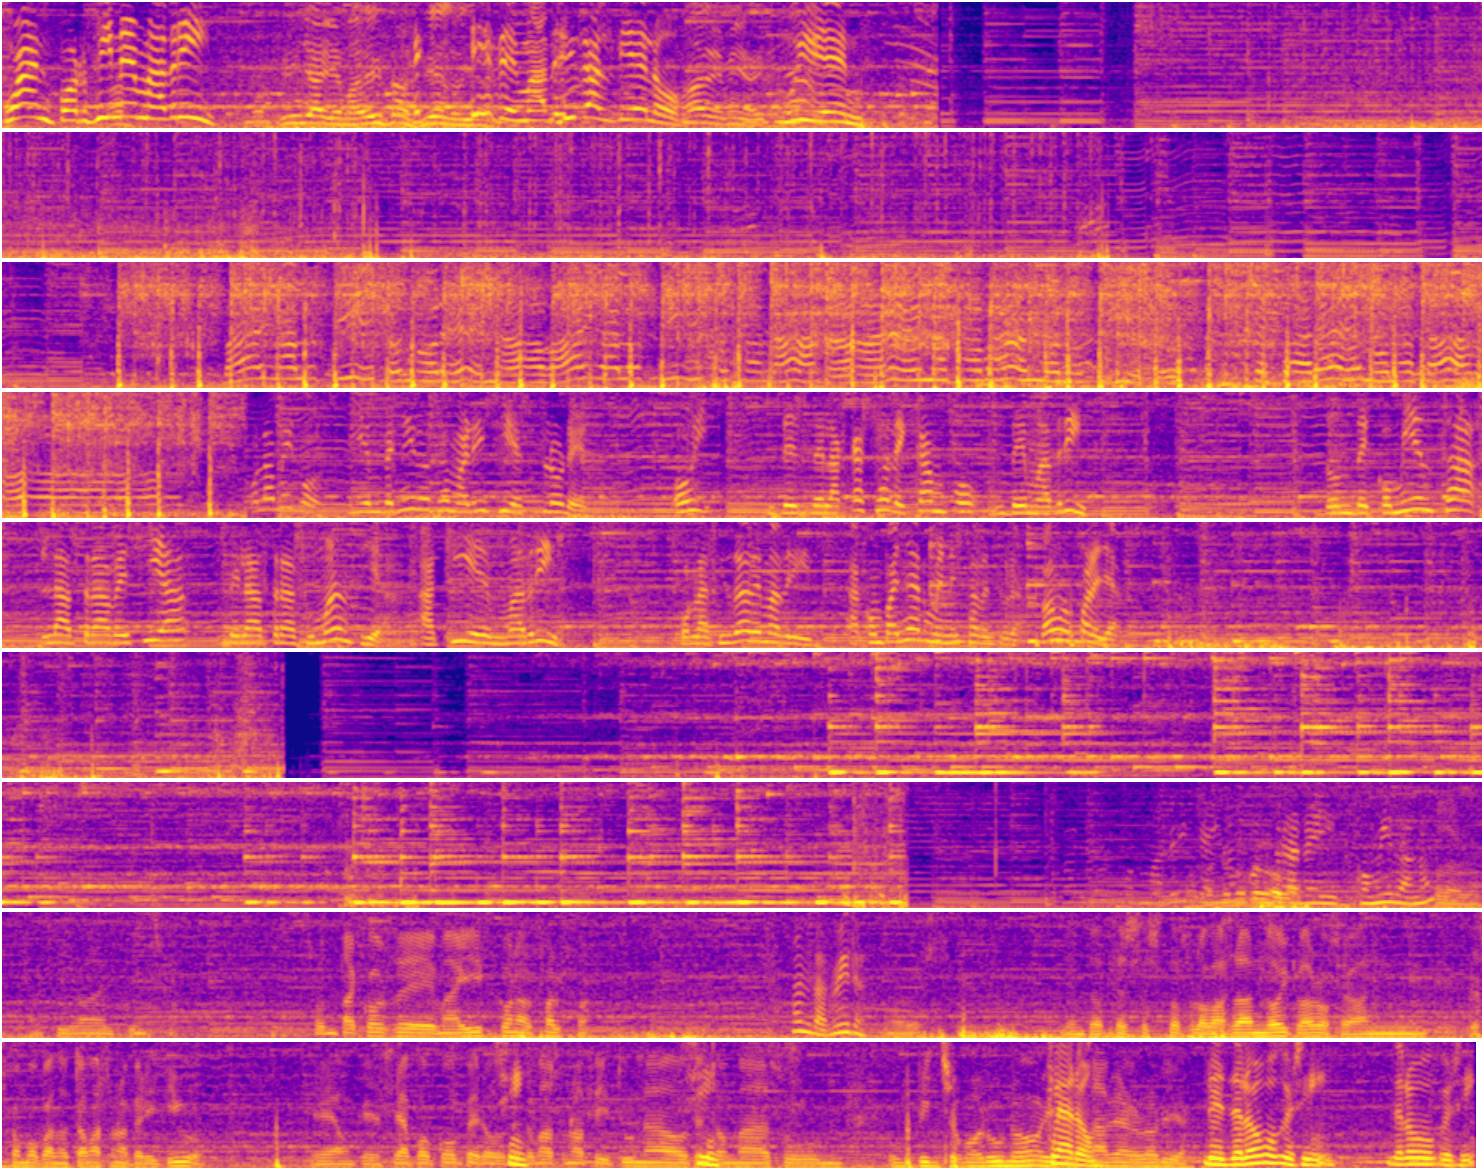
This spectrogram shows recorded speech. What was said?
Juan, por fin en Madrid. Por fin ya, y de Madrid al cielo. Y de Madrid al cielo. Madre mía. Muy bien. Explorer. Hoy desde la Casa de Campo de Madrid, donde comienza la travesía de la transhumancia, aquí en Madrid, por la ciudad de Madrid. Acompañarme en esta aventura. Vamos para allá. Comida, ¿no? Claro, aquí va el pienso. Son tacos de maíz con alfalfa, Anda, mira. ves. Y entonces esto se lo vas dando y claro, se van. Es como cuando tomas un aperitivo. que aunque sea poco, pero Sí. te tomas una aceituna o Sí. te tomas un, un pincho moruno y Claro. te sabe a gloria. Desde luego que sí, de luego que sí.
